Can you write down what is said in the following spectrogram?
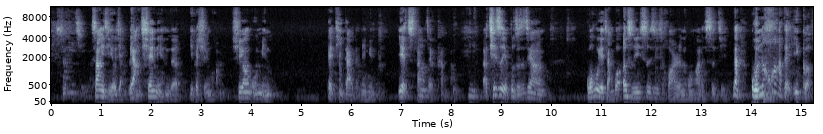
上一集。上一集有讲两千年的一个循环，希望文明被替代的命运。叶慈他有这个看法。嗯。啊，其实也不只是这样，国父也讲过，二十一世纪是华人文化的世纪。那文化的一个，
